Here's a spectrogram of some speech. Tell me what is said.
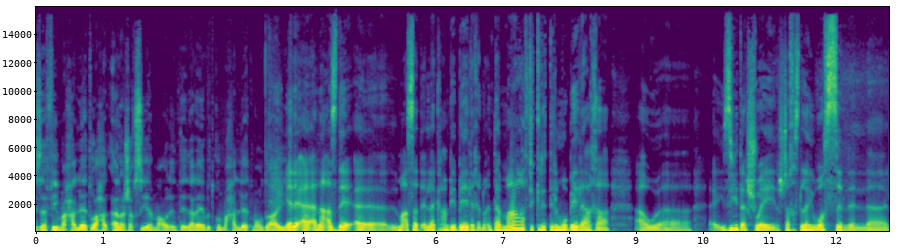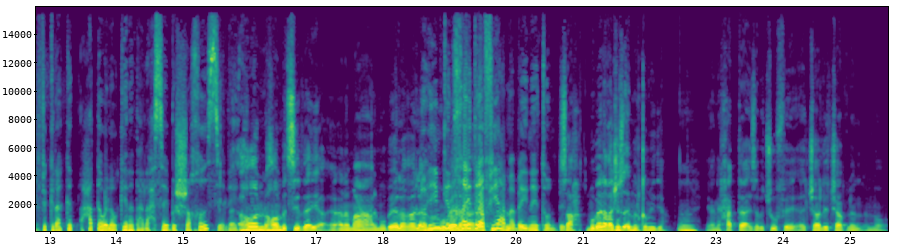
إذا في محلات واحد أنا شخصيا معقول انتقد عليها بتكون محلات موضوعية. يعني أنا قصدي المقصد أقول لك عم ببالغ إنه أنت مع فكرة المبالغة أو يزيدها شوي الشخص ليوصل الفكرة حتى ولو كانت على حساب الشخص. الشخص يلي هون هون بتصير دقيقة. يعني أنا مع المبالغة لأنه هي يمكن خيط رفيع ما بيناتهم. صح. المبالغة جزء من الكوميديا. مم. يعني حتى إذا بتشوفي تشارلي تشابلن انه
